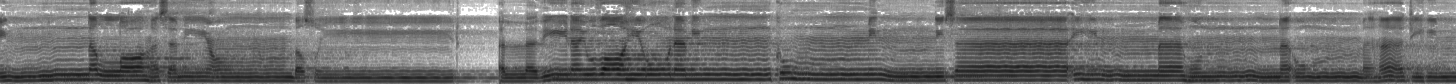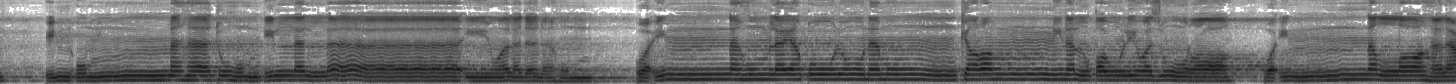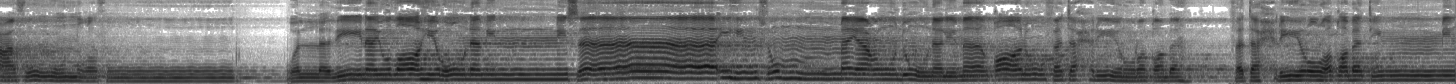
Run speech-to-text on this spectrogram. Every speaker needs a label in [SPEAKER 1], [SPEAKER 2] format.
[SPEAKER 1] ان الله سميع بصير الذين يظاهرون منكم من نسائهم ما هن امهاتهم ان امهاتهم الا اللائي ولدنهم وانهم ليقولون منكرا من القول وزورا وان الله لعفو غفور والذين يظاهرون من نسائهم ثم يعودون لما قالوا فتحرير رقبه فتحرير رقبة من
